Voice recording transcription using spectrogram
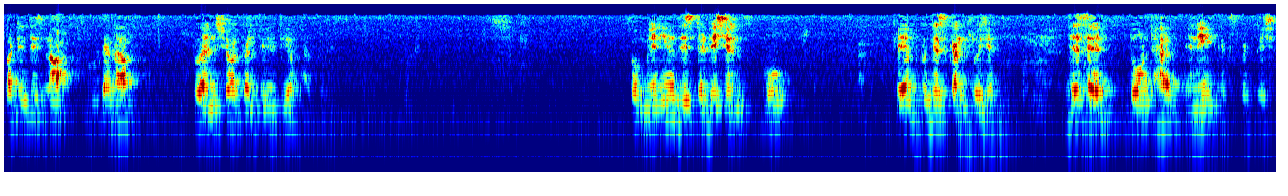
But it is not good enough to ensure continuity of happiness. So many of these traditions who came to this conclusion, they said don't have any expectation,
